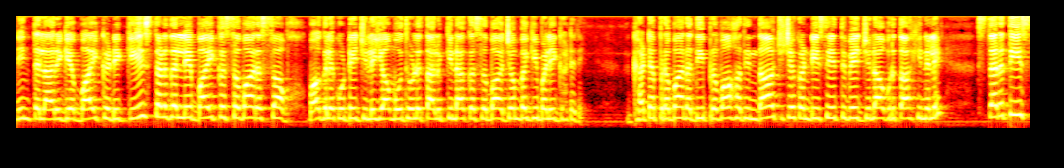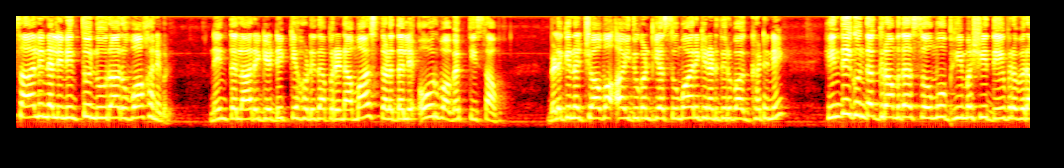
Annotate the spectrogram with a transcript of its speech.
ನಿಂತ ಲಾರಿಗೆ ಬೈಕ್ ಡಿಕ್ಕಿ ಸ್ಥಳದಲ್ಲೇ ಬೈಕ್ ಸವಾರ ಸಾವು ಬಾಗಲಕೋಟೆ ಜಿಲ್ಲೆಯ ಮುಧೋಳ ತಾಲೂಕಿನ ಕಸಬಾ ಜಂಬಗಿ ಬಳಿ ಘಟನೆ. ಘಟಪ್ರಭಾ ನದಿ ಪ್ರವಾಹದಿಂದ ಚುಚಕಂಡಿ ಸೇತುವೆ ಜಲಾವೃತ ಹಿನ್ನೆಲೆ ಸರತಿ ಸಾಲಿನಲ್ಲಿ ನಿಂತು ನೂರಾರು ವಾಹನಗಳು. ನಿಂತ ಲಾರಿಗೆ ಡಿಕ್ಕಿ ಹೊಡೆದ ಪರಿಣಾಮ ಸ್ಥಳದಲ್ಲೇ ಓರ್ವ ವ್ಯಕ್ತಿ ಸಾವು. ಬೆಳಗಿನ ಜಾವ ಐದು ಗಂಟೆಯ ಸುಮಾರಿಗೆ ನಡೆದಿರುವ ಘಟನೆ. ಹಿಂದಿಗುಂದ ಗ್ರಾಮದ ಸೋಮು ಭೀಮಶಿ ದೇವರವರ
